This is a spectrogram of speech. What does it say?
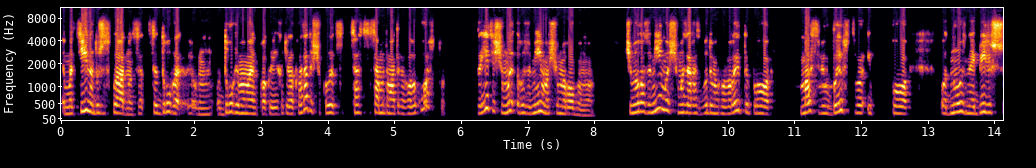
емоційно дуже складно. Це це друга, ем, другий момент, про який я хотіла казати, що коли це, саме тематика Голокосту, здається, що ми розуміємо, що ми робимо. Чи ми розуміємо, що ми зараз будемо говорити про масові вбивства і про одну з найбільш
